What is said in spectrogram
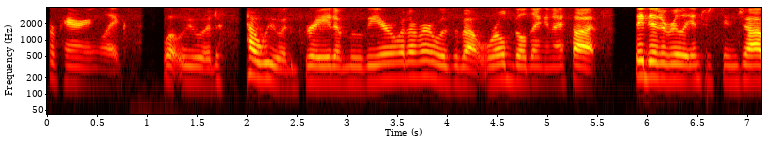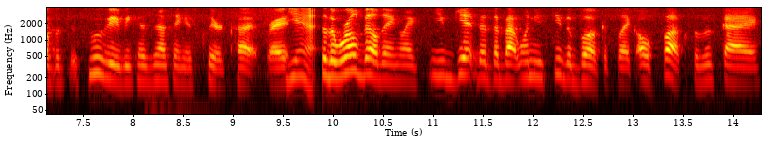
preparing like what we would how we would grade a movie or whatever was about world building and i thought they did a really interesting job with this movie because nothing is clear cut right? Yeah, so the world building like you get that the ba- when you see the book it's like oh fuck so this guy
